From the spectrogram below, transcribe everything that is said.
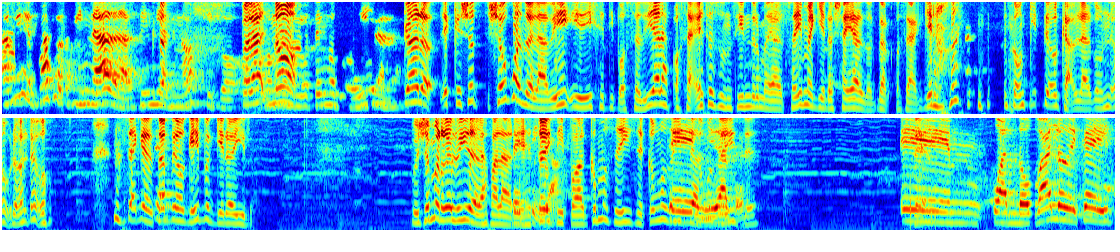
A mí me pasa sin nada, sin diagnóstico. No. lo tengo todavía. Claro, es que yo, yo cuando la vi y dije, tipo, se olvida las. O sea, esto es un síndrome de Alzheimer, quiero ya ir al doctor. O sea, quiero. ¿Con quién tengo que hablar? ¿Con un neurólogo? No sé a qué doctor tengo que ir, pero quiero ir. Pues yo me re olvido de las palabras. Decía. Estoy tipo, ¿cómo se dice? ¿Cómo se Sí, dice? ¿Cómo se dice? Eh, cuando va lo de Kate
